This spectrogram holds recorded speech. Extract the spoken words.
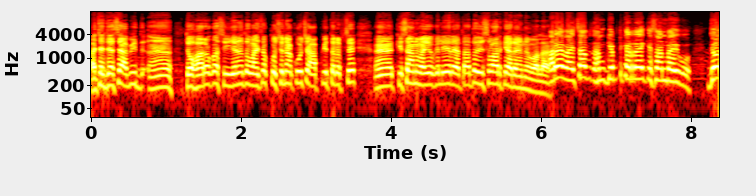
अच्छा जैसे अभी त्योहारों का सीज़न है तो भाई साहब कुछ ना कुछ आपकी तरफ़ से किसान भाइयों के लिए रहता है तो इस बार क्या रहने वाला है? अरे भाई साहब हम गिफ्ट कर रहे हैं किसान भाई को। जो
